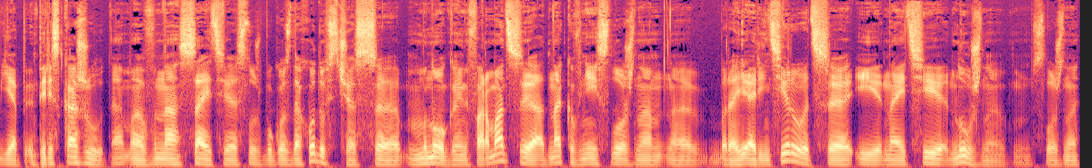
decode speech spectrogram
я перескажу, да, в, на сайте службы госдоходов сейчас э, много информации, однако в ней сложно э, ориентироваться и найти нужную. Сложно,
